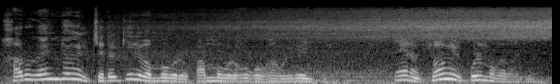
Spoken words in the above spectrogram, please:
하루 왼종일 쟤들끼리만 먹으러 밥 먹으러 오고 가고 이러니까 얘는 종일 굶어가가지고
